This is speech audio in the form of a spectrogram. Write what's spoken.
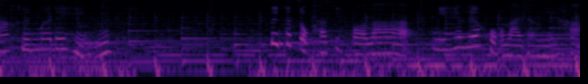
มากขึ้นเมื่อได้เห็น ซึ่งกระจกคลาสสิกฟอร่ามีให้เลือก 6 ลายดังนี้ค่ะ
